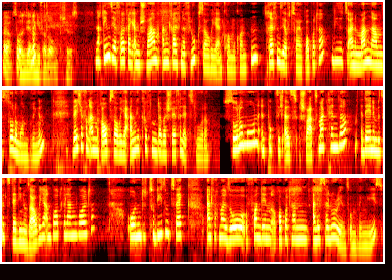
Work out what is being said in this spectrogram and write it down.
Ja, so. also die ne? Energieversorgung des Schiffes. Nachdem sie erfolgreich einem Schwarm angreifender Flugsaurier entkommen konnten, treffen sie auf zwei Roboter, die sie zu einem Mann namens Solomon bringen, welcher von einem Raubsaurier angegriffen und dabei schwer verletzt wurde. Solomon entpuppt sich als Schwarzmarkthändler, der in den Besitz der Dinosaurier an Bord gelangen wollte und zu diesem Zweck einfach mal so von den Robotern alle Silurians umbringen ließ.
